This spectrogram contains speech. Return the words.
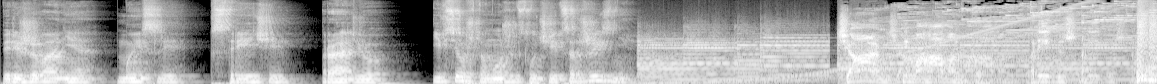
Переживания, мысли, встречи, радио и все, что может случиться в жизни. Charms, Mahamantra. Hare Krishna.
